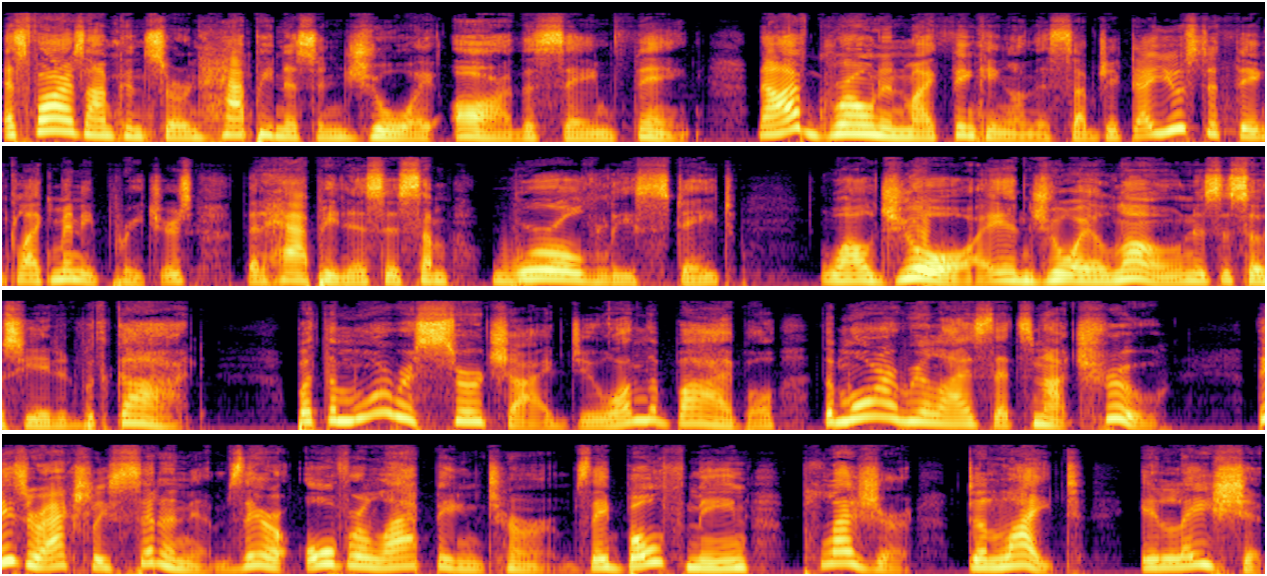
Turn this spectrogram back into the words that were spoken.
As far as I'm concerned, happiness and joy are the same thing. Now, I've grown in my thinking on this subject. I used to think, like many preachers, that happiness is some worldly state, while joy and joy alone is associated with God. But the more research I do on the Bible, the more I realize that's not true. These are actually synonyms, they are overlapping terms. They both mean pleasure, delight, elation.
